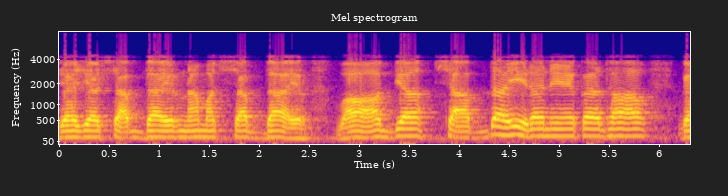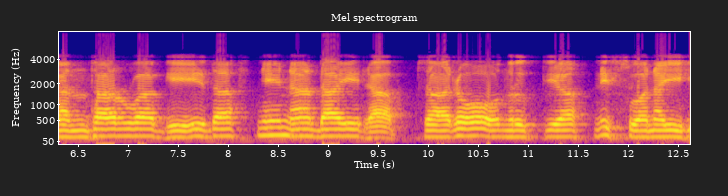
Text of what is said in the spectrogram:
जयशब्दैर्नमशब्दैर्वाद्यशब्दैरनेकधा गन्धर्वगीतनिनदैरप्सरो नृत्य निःस्वनैः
